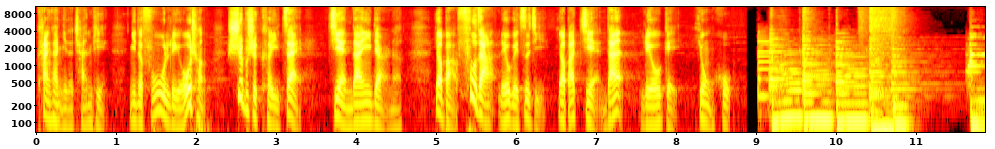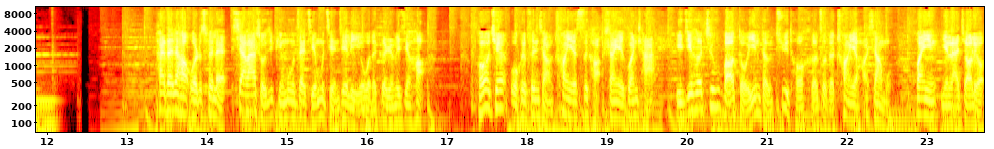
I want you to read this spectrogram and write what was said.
看看你的产品、你的服务流程是不是可以再简单一点呢？要把复杂留给自己，要把简单留给用户。嗨，大家好，我是崔磊。下拉手机屏幕，在节目简介里有我的个人微信号。朋友圈我会分享创业思考、商业观察，以及和支付宝、抖音等巨头合作的创业好项目，欢迎您来交流。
